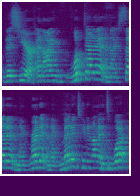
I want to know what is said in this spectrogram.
this year. And I looked at it and I've said it and I've read it and I've meditated on it. It's what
